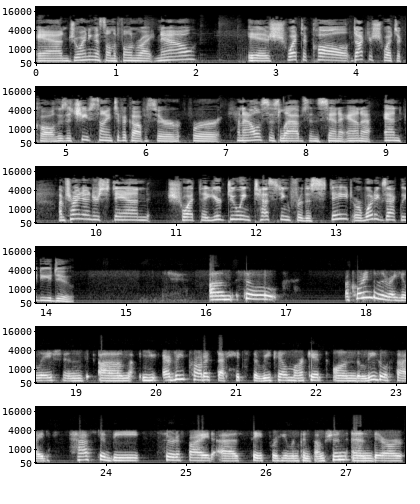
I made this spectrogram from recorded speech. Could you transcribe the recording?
And joining us on the phone right now is Shweta Kaul, Dr. Shweta Kaul, who's the chief scientific officer for Cannalysis Labs in Santa Ana. And I'm trying to understand, Shweta, you're doing testing for the state, or what exactly do you do? Um, so, according to the regulations, um, you, every product that hits the retail market on the legal side has to be certified as safe for human consumption, and there are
